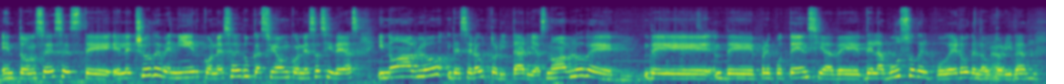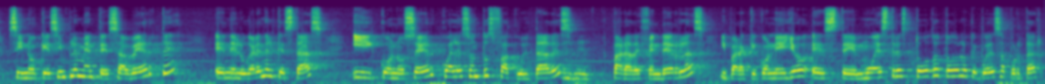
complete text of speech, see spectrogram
Entonces, este, el hecho de venir con esa educación, con esas ideas, y no hablo de ser autoritarias, no hablo de, de, prepotencia, de, del abuso del poder o de la autoridad, sino que simplemente saberte en el lugar en el que estás y conocer cuáles son tus facultades para defenderlas y para que con ello este, muestres todo, todo lo que puedes aportar.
